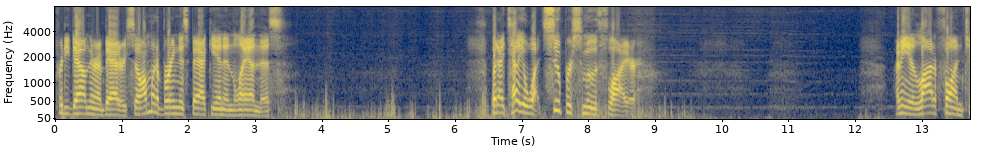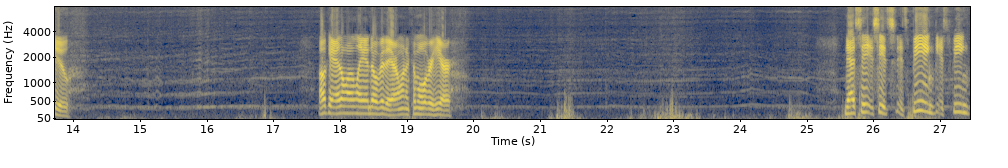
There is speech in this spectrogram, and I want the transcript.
pretty down there in battery, so I'm going to bring this back in and land this. But I tell you what, super smooth flyer. I mean, a lot of fun too. Okay, I don't want to land over there. I want to come over here. Now, see, see, it's it's being it's being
